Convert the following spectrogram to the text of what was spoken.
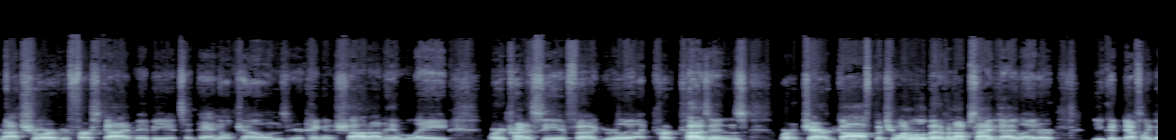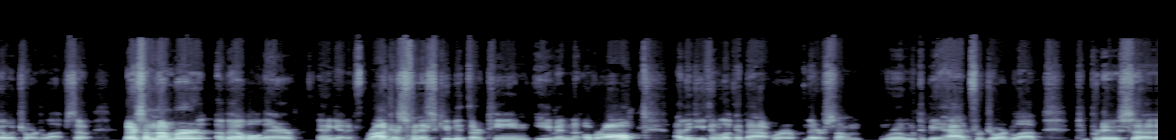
you're not sure of your first guy. Maybe it's a Daniel Jones and you're taking a shot on him late, or you're trying to see if uh, you really like Kirk Cousins or Jared Goff, but you want a little bit of an upside guy later. You could definitely go with Jordan Love. So there's some number available there. and again, if Rodgers finished QB 13 even overall, I think you can look at that where there's some room to be had for Jordan Love to produce uh,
